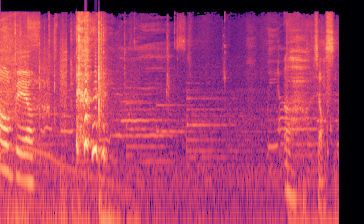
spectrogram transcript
靠北哦！啊，笑死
